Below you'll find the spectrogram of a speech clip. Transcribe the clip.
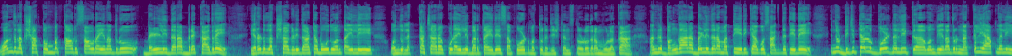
ಒಂದು ಲಕ್ಷ ತೊಂಬತ್ತಾರು ಸಾವಿರ ಏನಾದರೂ ಬೆಳ್ಳಿ ದರ ಬ್ರೇಕ್ ಆದ್ರೆ ಎರಡು ಲಕ್ಷ ಗಡಿ ದಾಟಬಹುದು ಅಂತ ಇಲ್ಲಿ ಒಂದು ಲೆಕ್ಕಾಚಾರ ಕೂಡ ಇಲ್ಲಿ ಬರ್ತಾ ಇದೆ. ಸಪೋರ್ಟ್ ಮತ್ತು ರೆಸಿಸ್ಟೆನ್ಸ್ ನೋಡೋದರ ಮೂಲಕ. ಅಂದ್ರೆ ಬಂಗಾರ ಬೆಳ್ಳಿ ದರ ಮತ್ತೆ ಏರಿಕೆ ಆಗೋ ಸಾಧ್ಯತೆ ಇದೆ. ಇನ್ನು ಡಿಜಿಟಲ್ ಗೋಲ್ಡ್ನಲ್ಲಿ ಒಂದು ಏನಾದರೂ ನಕಲಿ ಆಪ್ನಲ್ಲಿ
